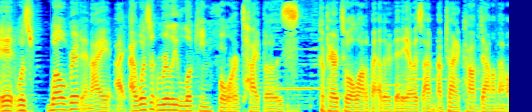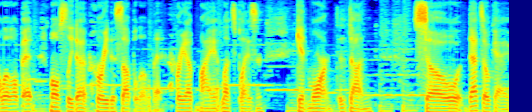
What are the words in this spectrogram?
It was well written. I, I, I wasn't really looking for typos compared to a lot of my other videos. I'm, I'm trying to calm down on that a little bit, mostly to hurry this up a little bit, hurry up my Let's Plays and get more done. So that's okay.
